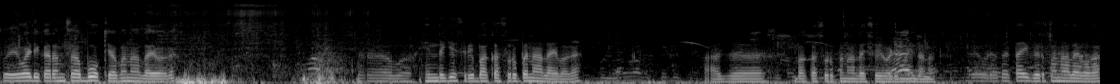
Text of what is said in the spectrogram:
सोयवाडीकरांचा बोक्या पण आलाय बघा. तर अं, हिंद केसरी बाकासूर पण आलाय बघा. आज अं, बाकासूर पण आलाय सोयवाडी मैदानात. एवढ्याचा टायगर पण आलाय बघा.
